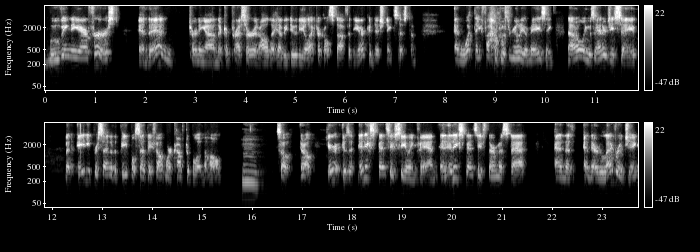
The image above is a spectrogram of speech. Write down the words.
moving the air first and then turning on the compressor and all the heavy duty electrical stuff in the air conditioning system. And what they found was really amazing. Not only was energy saved, but 80% of the people said they felt more comfortable in the home. Mm. So, you know, here is an inexpensive ceiling fan, an inexpensive thermostat, and the, and they're leveraging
